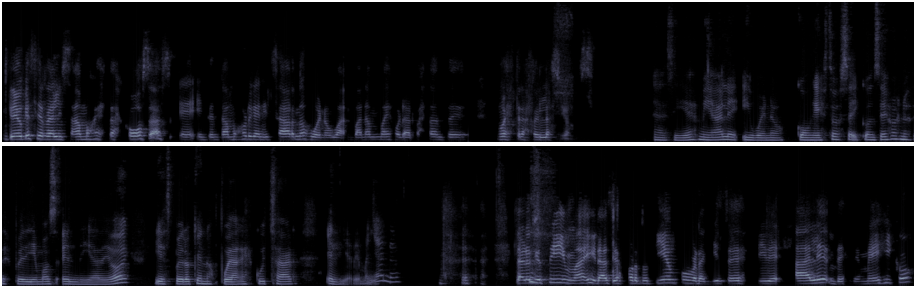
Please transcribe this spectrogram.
creo que si realizamos estas cosas, eh, intentamos organizarnos, bueno, van a mejorar bastante nuestras relaciones. Así es, mi Ale. Y bueno, con estos seis consejos nos despedimos el día de hoy y espero que nos puedan escuchar el día de mañana. claro que sí, May, gracias por tu tiempo. Por aquí se despide Ale desde México.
